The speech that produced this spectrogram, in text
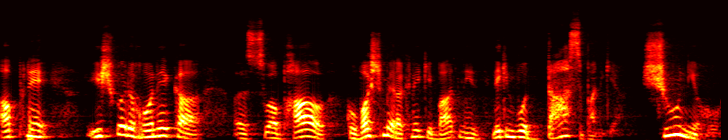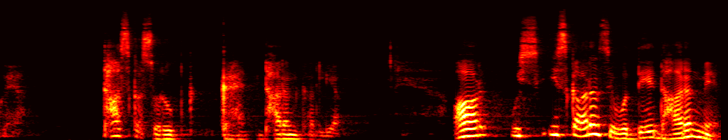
अपने ईश्वर होने का स्वभाव को वश में रखने की बात नहीं, लेकिन वो दास बन गया, शून्य हो गया। दास का स्वरूप ग्रहण, धारण कर लिया। और इस इस कारण से वो देह धारण में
